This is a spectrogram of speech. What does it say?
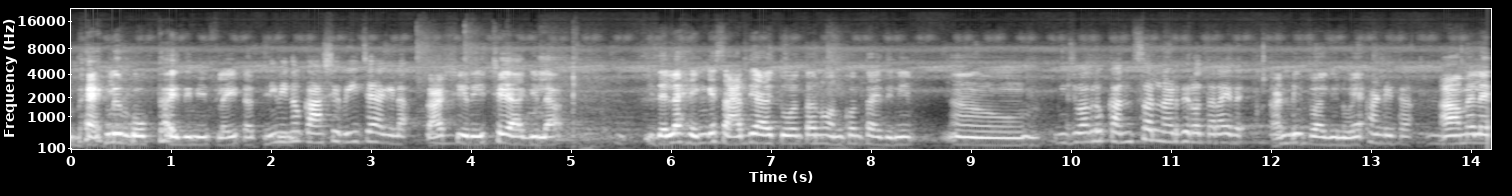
ಬ್ಯಾಂಗ್ಳೂರ್ಗೆ ಹೋಗ್ತಾ ಇದ್ದೀನಿ ಫ್ಲೈಟ್ ಹತ್ತಿ. ನೀವಿನ್ನೂ ಕಾಶಿ ರೀಚೇ ಆಗಿಲ್ಲ. ಕಾಶಿ ರೀಚೇ ಆಗಿಲ್ಲ. ಇದೆಲ್ಲ ಹೆಂಗೆ ಸಾಧ್ಯ ಆಯಿತು ಅಂತಲೂ ಅನ್ಕೊತಾ ಇದ್ದೀನಿ. ನಿಜವಾಗ್ಲೂ ಕನ್ಸಲ್ಲಿ ನಡೆದಿರೋ ಥರ ಇದೆ. ಖಂಡಿತವಾಗಿನೂ. ಖಂಡಿತ. ಆಮೇಲೆ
